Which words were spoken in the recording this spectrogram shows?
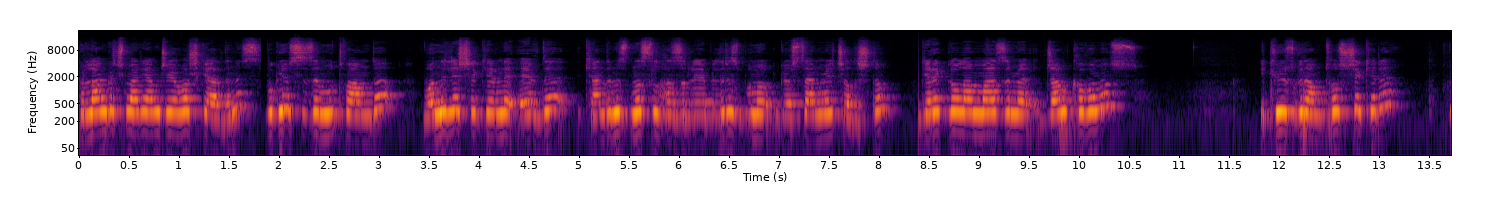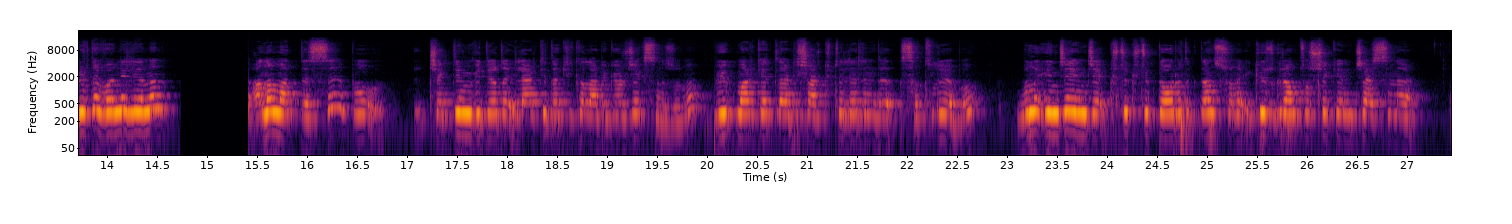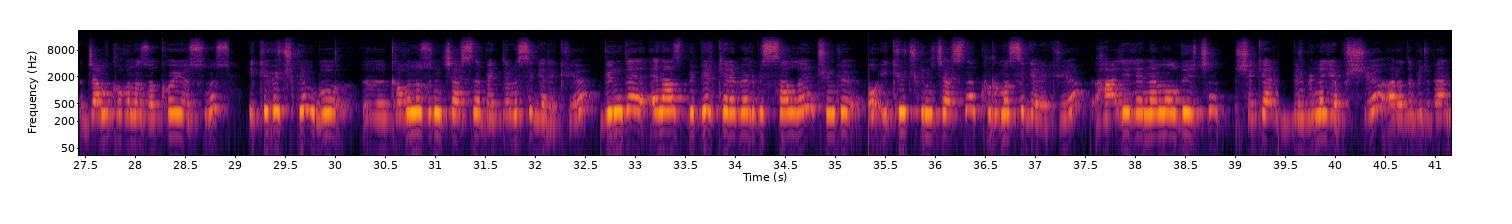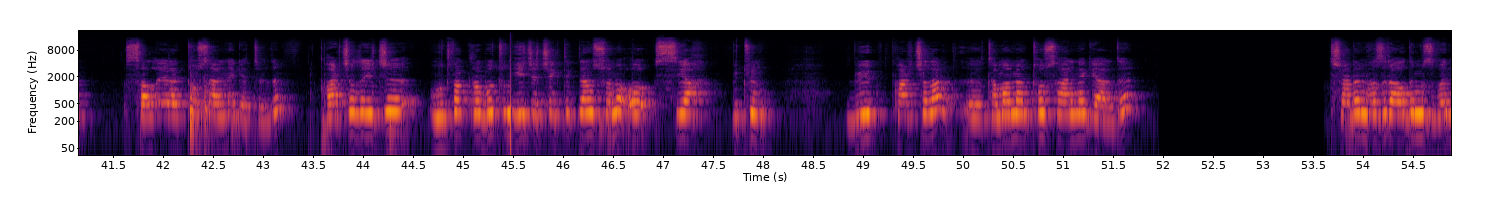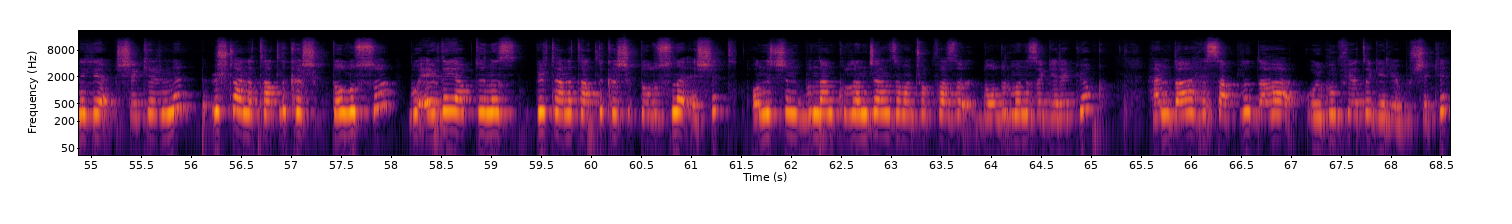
Kırlangıç Meryemci'ye hoş geldiniz. Bugün size mutfağımda vanilya şekerini evde kendimiz nasıl hazırlayabiliriz bunu göstermeye çalıştım. Gerekli olan malzeme cam kavanoz, 200 gram toz şekeri, bir de vanilyanın ana maddesi. Bu çektiğim videoda ileriki dakikalarda göreceksiniz onu. Büyük marketlerde, şarkütelerinde satılıyor bu. Bunu ince ince küçük küçük doğradıktan sonra 200 gram toz şekerin içerisine cam kavanoza koyuyorsunuz. 2-3 gün bu e, kavanozun içerisinde beklemesi gerekiyor. Günde en az bir, bir kere böyle bir sallayın çünkü o 2-3 gün içerisinde kuruması gerekiyor. Haliyle nem olduğu için şeker birbirine yapışıyor. Arada bir ben sallayarak toz haline getirdim. Parçalayıcı mutfak robotunu iyice çektikten sonra o siyah bütün büyük parçalar e, tamamen toz haline geldi. Dışarıdan hazır aldığımız vanilya şekerinin 3 tane tatlı kaşık dolusu bu evde yaptığınız bir tane tatlı kaşık dolusuna eşit. Onun için bundan kullanacağınız zaman çok fazla doldurmanıza gerek yok. Hem daha hesaplı, daha uygun fiyata geliyor bu şekil.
